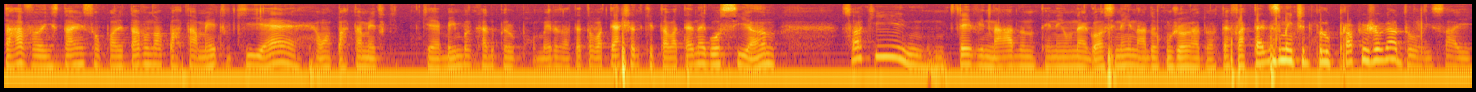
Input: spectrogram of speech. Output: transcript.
tava, está em São Paulo e estava no apartamento que é, é um apartamento que, que é bem bancado pelo Palmeiras, até tava até achando que estava até negociando. Só que não teve nada, não tem nenhum negócio nem nada com o jogador. Até foi até desmentido pelo próprio jogador isso aí.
